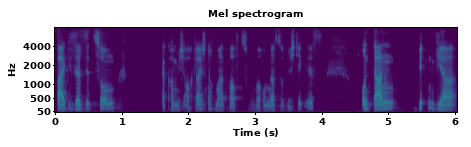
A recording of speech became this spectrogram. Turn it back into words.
bei dieser Sitzung da komme ich auch gleich nochmal drauf zu, warum das so wichtig ist. Und dann bitten wir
